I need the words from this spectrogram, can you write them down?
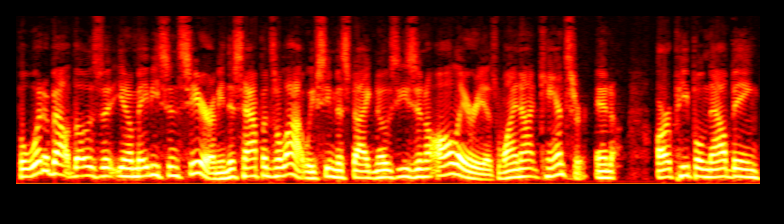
But what about those that, you know, may be sincere? I mean, this happens a lot. We've seen misdiagnoses in all areas. Why not cancer? And are people now being,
